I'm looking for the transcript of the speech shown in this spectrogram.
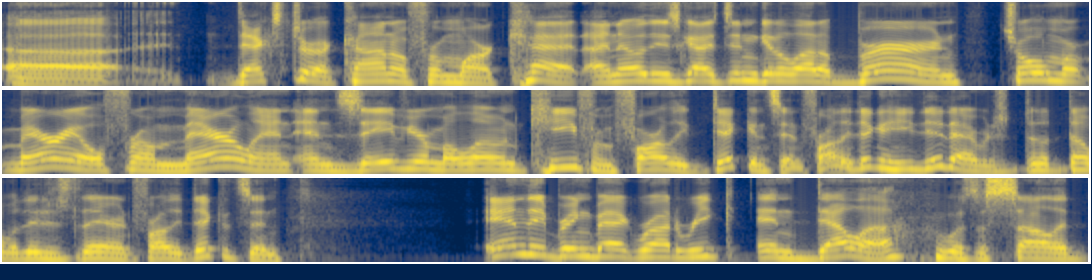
uh, Dexter Akanno from Marquette. I know these guys didn't get a lot of burn. Chol Mar- Mario from Maryland and Xzavier Malone Key from Fairleigh Dickinson. Fairleigh Dickinson, he did average d- double digits there in Fairleigh Dickinson. And they bring back Roderick Andela, who was a solid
